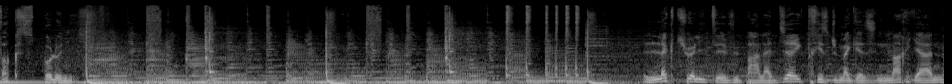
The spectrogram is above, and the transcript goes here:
Vox Polony. L'actualité vue par la directrice du magazine Marianne,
